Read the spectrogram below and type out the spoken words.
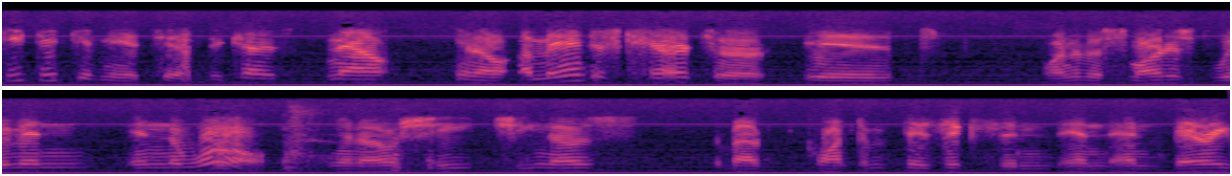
he did give me a tip because now you know Amanda's character is one of the smartest women in the world. You know, she she knows about quantum physics and and and very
